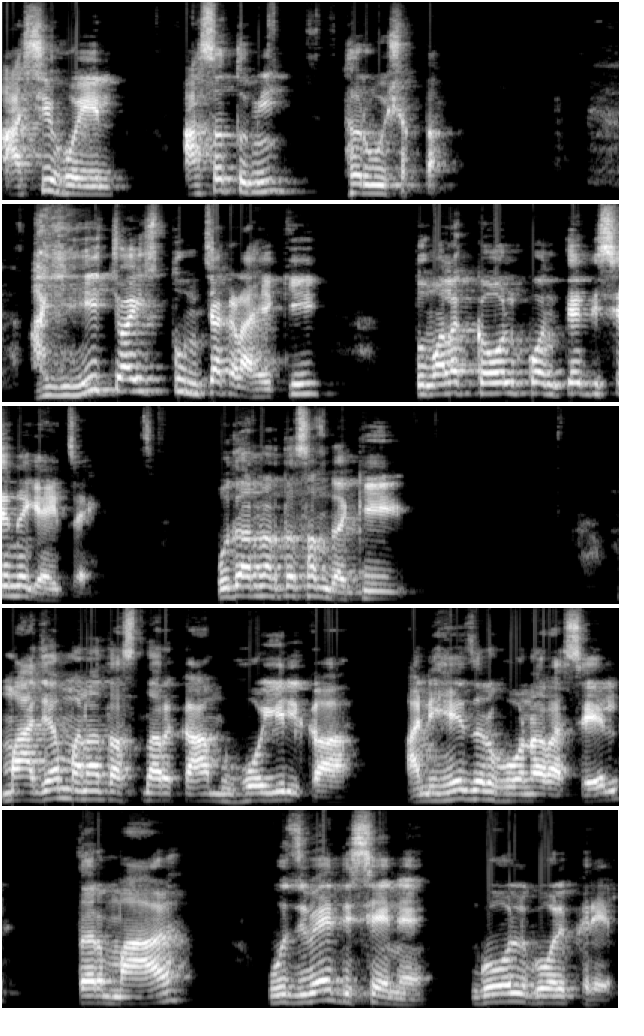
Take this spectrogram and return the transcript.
अशी होईल असं तुम्ही ठरवू शकता. ही चॉईस तुमच्याकडे आहे की तुम्हाला कौल कोणत्या दिशेने घ्यायचा आहे उदाहरणार्थ समजा की माझ्या मनात असणार काम होईल का? आणि हे जर होणार असेल तर माळ उजव्या दिशेने गोल गोल फिरेल.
